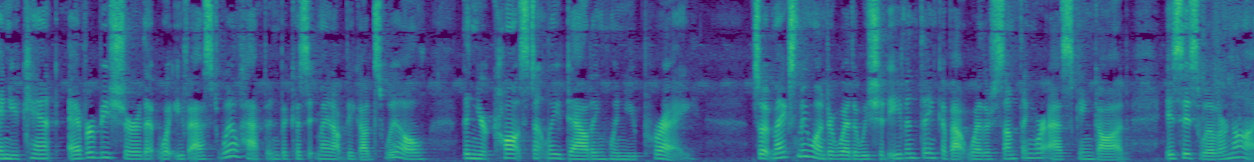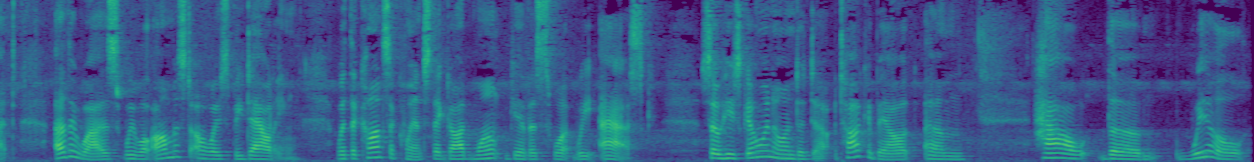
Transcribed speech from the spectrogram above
and you can't ever be sure that what you've asked will happen because it may not be God's will, then you're constantly doubting when you pray. So it makes me wonder whether we should even think about whether something we're asking God is His will or not. Otherwise, we will almost always be doubting, with the consequence that God won't give us what we ask. So he's going on to do- talk about um, how the will,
